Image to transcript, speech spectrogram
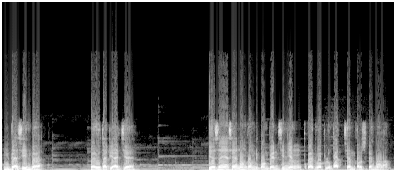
Enggak sih mbak, baru tadi aja. Biasanya saya nongkrong di pom bensin yang buka 24 jam kalau sudah malam.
